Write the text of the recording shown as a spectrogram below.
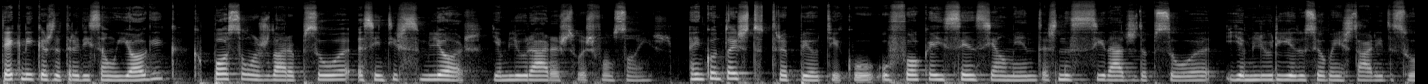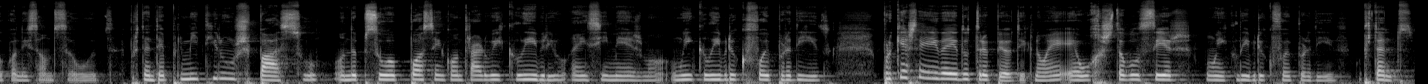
técnicas da tradição yogic que possam ajudar a pessoa a sentir-se melhor e a melhorar as suas funções. Em contexto terapêutico, o foco é essencialmente as necessidades da pessoa e a melhoria do seu bem-estar e da sua condição de saúde. Portanto, é permitir um espaço onde a pessoa possa encontrar o equilíbrio em si mesma, um equilíbrio que foi perdido. Porque esta é a ideia do terapêutico, não é? É o restabelecer um equilíbrio que foi perdido. Portanto,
